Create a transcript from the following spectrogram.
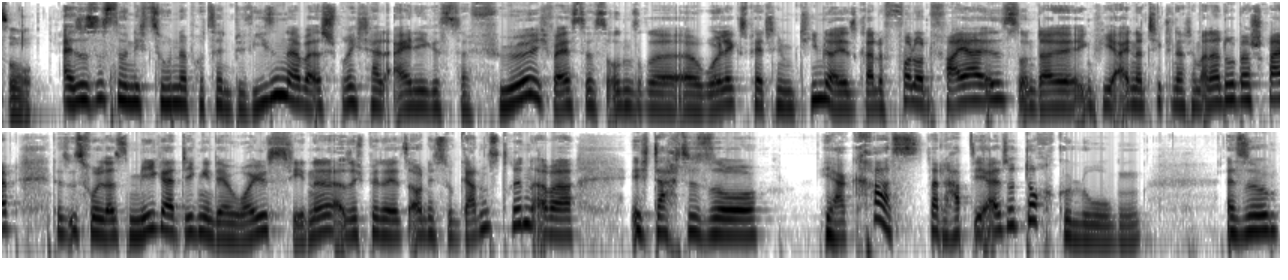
So. Also es ist noch nicht zu 100% bewiesen, aber es spricht halt einiges dafür. Ich weiß, dass unsere äh, Royal-Expertin im Team da jetzt gerade voll on fire ist und da irgendwie einen Artikel nach dem anderen drüber schreibt. Das ist wohl das Mega-Ding in der Royal-Szene. Also ich bin da jetzt auch nicht so ganz drin, aber ich dachte so, ja krass, dann habt ihr also doch gelogen. Also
